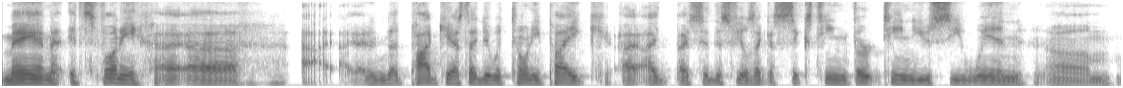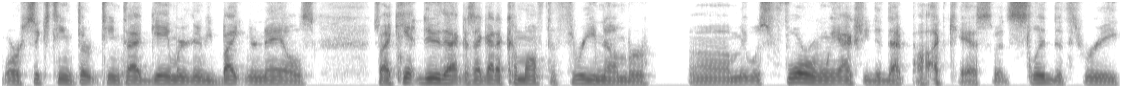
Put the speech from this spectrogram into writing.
Man, it's funny. I, uh, I, in the podcast I did with Tony Pike, I, I, I said this feels like a 16 13 UC win um, or 16 13 type game where you're going to be biting your nails. So I can't do that because I got to come off the three number. Um, it was four when we actually did that podcast, so it slid to three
